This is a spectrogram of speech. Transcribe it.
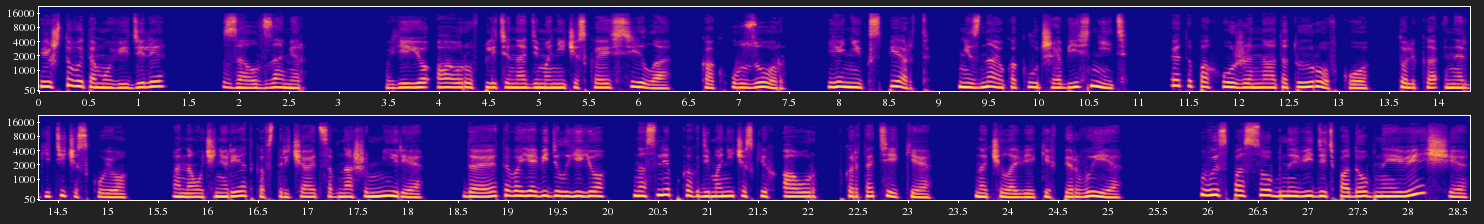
И что вы там увидели? Зал замер. В ее ауру вплетена демоническая сила, как узор. Я не эксперт, не знаю, как лучше объяснить, это похоже на татуировку, только энергетическую. Она очень редко встречается в нашем мире. До этого я видел ее на слепках демонических аур в картотеке. На человеке впервые. Вы способны видеть подобные вещи?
